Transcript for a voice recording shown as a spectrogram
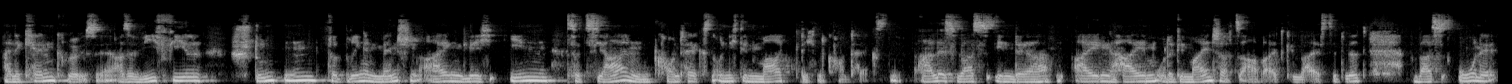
eine Kenngröße. Also wie viel viele Stunden verbringen Menschen eigentlich in sozialen Kontexten und nicht in marktlichen Kontexten. Alles, was in der Eigenheim- oder Gemeinschaftsarbeit geleistet wird, was ohne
